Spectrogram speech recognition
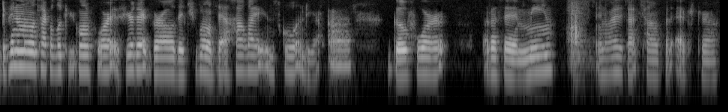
depending on what type of look you're going for, if you're that girl that you want that highlight in school under your eye, go for it. Like I said, me, and I got time for the extra.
